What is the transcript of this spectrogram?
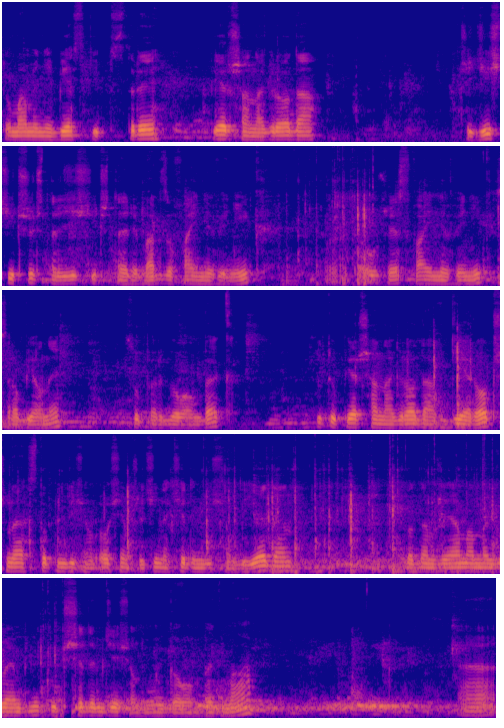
Tu mamy niebieski pstry. Pierwsza nagroda 33,44. Bardzo fajny wynik. To już jest fajny wynik zrobiony. Super gołąbek. I tu pierwsza nagroda w G roczne 158,71. Dodam, że ja mam na gołębniku 70 mój gołąbek ma. E,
